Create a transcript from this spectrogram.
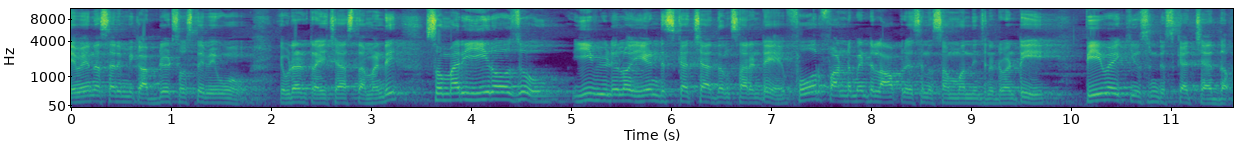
ఏవైనా సరే మీకు అప్డేట్స్ వస్తే మేము ఇవ్వడానికి ట్రై చేస్తామండి. సో మరి ఈరోజు ఈ వీడియోలో ఏం డిస్కస్ చేద్దాం సార్ అంటే ఫోర్ ఫండమెంటల్ ఆపరేషన్కి సంబంధించినటువంటి పీవైక్యూస్ని డిస్కస్ చేద్దాం.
